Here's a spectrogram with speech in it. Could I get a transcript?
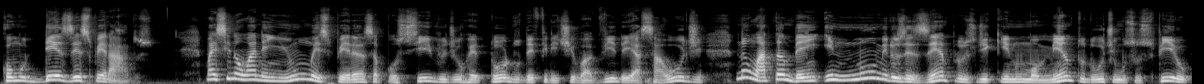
como desesperados. Mas se não há nenhuma esperança possível de um retorno definitivo à vida e à saúde, não há também inúmeros exemplos de que, no momento do último suspiro,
